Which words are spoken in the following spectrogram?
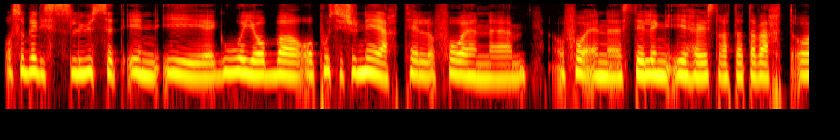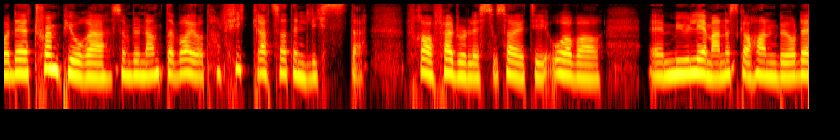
Og så blir de sluset inn i gode jobber og posisjonert til å få en, eh, å få en stilling i Høyesterett etter hvert. Og det Trump gjorde, som du nevnte, var jo at han fikk rett og slett en liste fra Federalist Society over Eh, mulige mennesker han burde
